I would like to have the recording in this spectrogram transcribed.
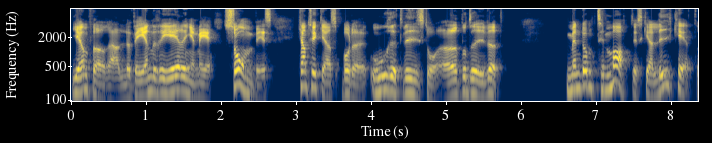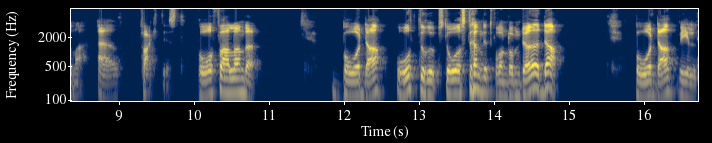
jämföra Löfven-regeringen med zombies kan tyckas både orättvist och överdrivet, men de tematiska likheterna är faktiskt påfallande. Båda återuppstår ständigt från de döda. Båda vill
